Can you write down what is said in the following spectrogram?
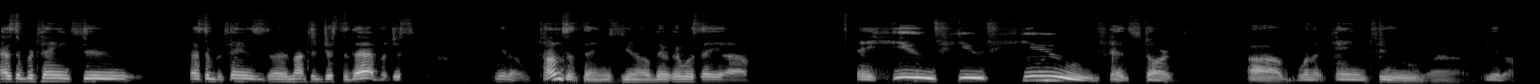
as it pertains to, as it pertains uh, not to just to that, but just you know, tons of things. You know, there there was a uh, a huge, huge, huge head start uh, when it came to uh, you know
